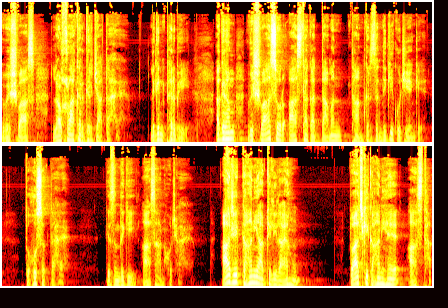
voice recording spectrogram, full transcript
विश्वास लड़खड़ाकर गिर जाता है। लेकिन फिर भी, अगर हम विश्वास और आस्था का दामन थाम कर ज़िंदगी को जिएँगे तो हो सकता है कि ज़िंदगी आसान हो जाए। आज एक कहानी आपके लिए लाया हूँ। तो आज की कहानी है आस्था।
